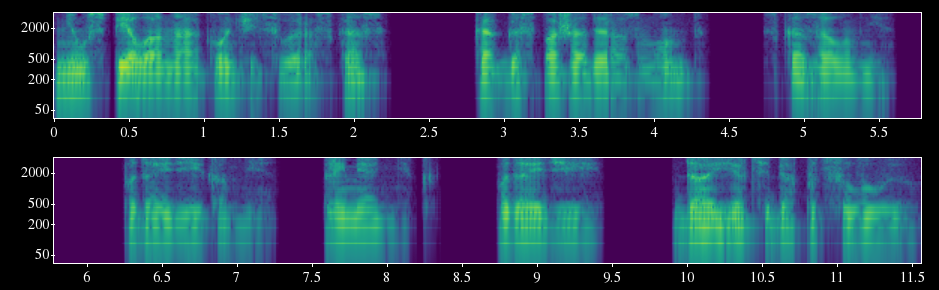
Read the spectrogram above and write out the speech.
Не успела она окончить свой рассказ, как госпожа де Размонт сказала мне, «Подойди ко мне, племянник, подойди, дай я тебя поцелую».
